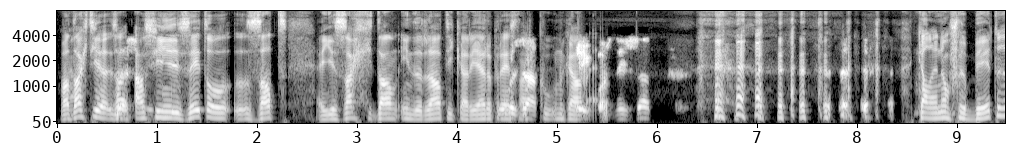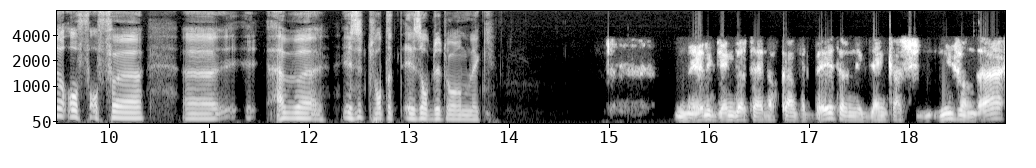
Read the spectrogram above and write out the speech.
Wat dacht je, als je in je zetel zat en je zag dan inderdaad die carrièreprijs naar Koen gaan? Ik was niet zat. kan hij nog verbeteren of, of uh, uh, hebben is het wat het is op dit ogenblik? Nee, ik denk dat hij nog kan verbeteren. Ik denk als nu vandaag,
